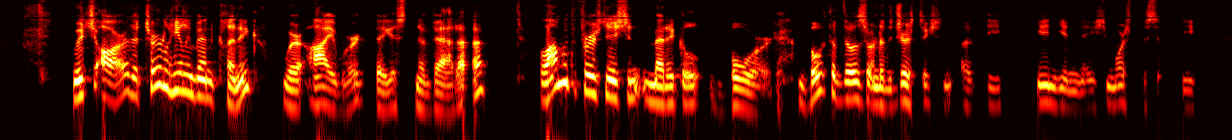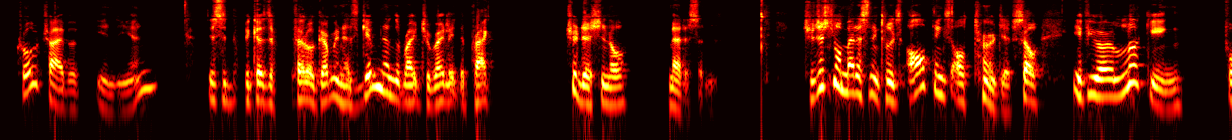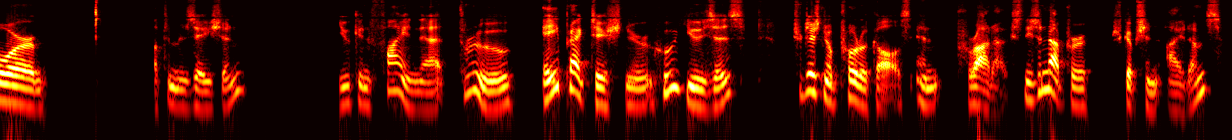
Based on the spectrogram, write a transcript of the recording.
which are the Turtle Healing Bend Clinic, where I work, Vegas, Nevada, along with the First Nation Medical Board. Both of those are under the jurisdiction of the Indian Nation, more specifically, Crow Tribe of Indian. This is because the federal government has given them the right to regulate the practice traditional medicine. Traditional medicine includes all things alternative. So if you are looking for optimization, you can find that through a practitioner who uses traditional protocols and products. These are not prescription items.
